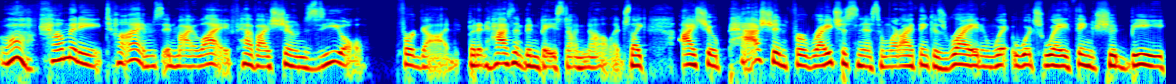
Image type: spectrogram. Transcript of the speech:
oh, how many times in my life have I shown zeal? For God, but it hasn't been based on knowledge. Like I show passion for righteousness and what I think is right and wh- which way things should be,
